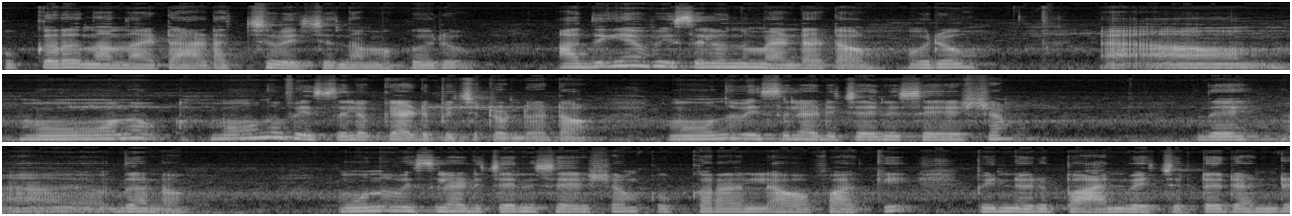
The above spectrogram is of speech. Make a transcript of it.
കുക്കർ നന്നായിട്ട് അടച്ച് വെച്ച് നമുക്കൊരു അധികം ഫിസിലൊന്നും വേണ്ട കേട്ടോ. ഒരു മൂന്ന് മൂന്ന് ഫിസിലൊക്കെ അടുപ്പിച്ചിട്ടുണ്ട് കേട്ടോ. മൂന്ന് വിസിലടിച്ചതിന് ശേഷം ഇതേ ഇത് കണ്ടോ? മൂന്ന് വിസിലടിച്ചതിന് ശേഷം കുക്കറെല്ലാം ഓഫാക്കി പിന്നെ ഒരു പാൻ വെച്ചിട്ട് രണ്ട്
